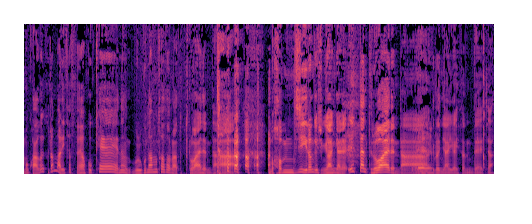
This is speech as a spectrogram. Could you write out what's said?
뭐 과거에 그런 말이 있었어요. 국회에는 물구나무 서서라도 들어와야 된다. 뭐 험지 이런 게 중요한 게 아니라 일단 들어와야 된다. 네. 그런 이야기가 있었는데 자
